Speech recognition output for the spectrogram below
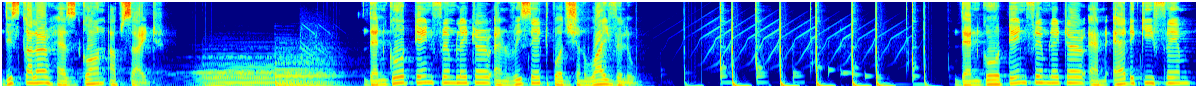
This color has gone upside. Then go 10 frame later and reset position Y value. Then go 10 frame later and add a keyframe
